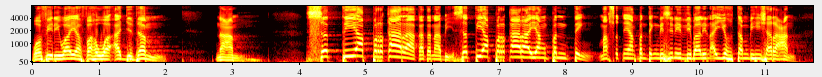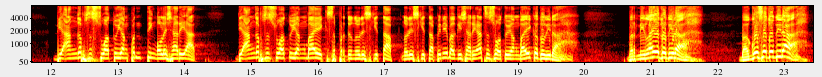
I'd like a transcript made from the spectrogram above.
wa fi riwayah fahuwa ajdam. Naam. Setiap perkara kata Nabi setiap perkara yang penting maksudnya yang penting di sini dibalin ayyuh tambihi syara'an dianggap sesuatu yang penting oleh syariat. Dianggap sesuatu yang baik seperti nulis kitab. Nulis kitab ini bagi syariat sesuatu yang baik atau tidak? Bernilai atau tidak? Bagus atau tidak?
